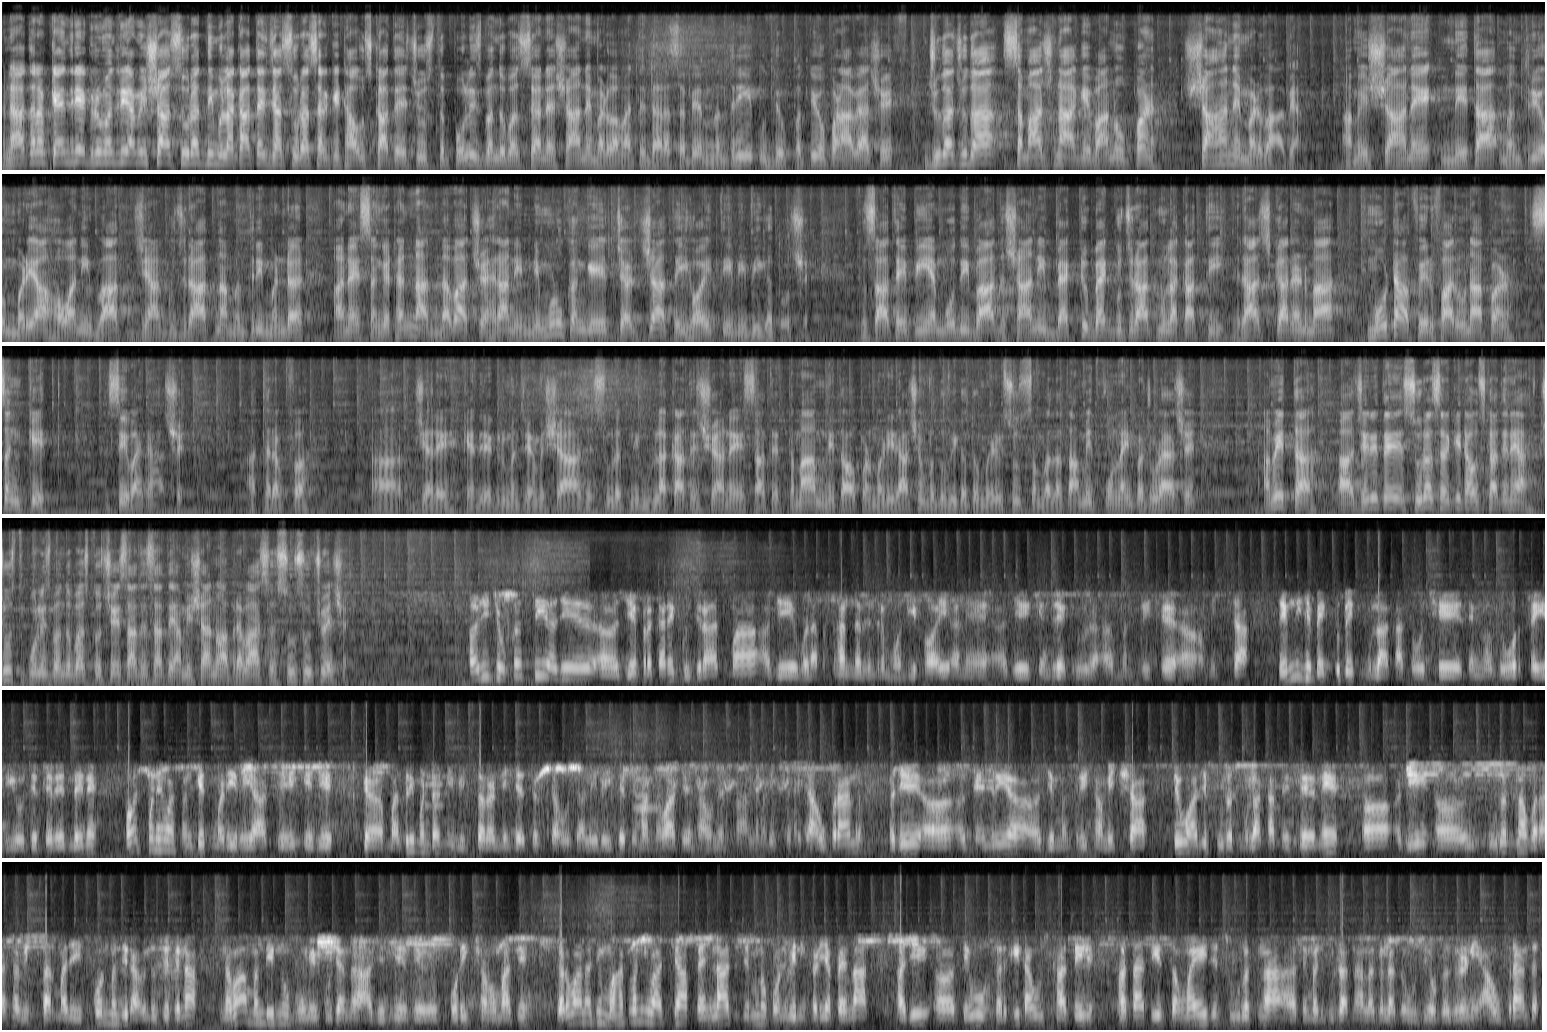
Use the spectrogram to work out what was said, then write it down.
અને આ તરફ કેન્દ્રીય ગૃહમંત્રી અમિત શાહ સુરતની મુલાકાતે, જ્યાં સુરત સર્કિટ હાઉસ ખાતે ચુસ્ત પોલીસ બંદોબસ્ત છે અને શાહને મળવા માટે ધારાસભ્ય મંત્રી ઉદ્યોગપતિઓ પણ આવ્યા છે. જુદા જુદા સમાજના આગેવાનો પણ શાહને મળવા આવ્યા. અમિત શાહને નેતા મંત્રીઓ મળ્યા હોવાની વાત, જ્યાં ગુજરાતના મંત્રીમંડળ અને સંગઠનના નવા ચહેરાની નિમણૂક અંગે ચર્ચા થઈ હોય તેવી વિગતો છે. તો સાથે પીએમ મોદી બાદ શાહની બેક ટુ બેક ગુજરાત મુલાકાતથી રાજકારણમાં મોટા ફેરફારોના પણ સંકેત સેવાઈ રહ્યા છે. આ તરફ જ્યારે કેન્દ્રીય ગૃહમંત્રી અમિત શાહ આજે સુરતની મુલાકાતે છે અને સાથે તમામ નેતાઓ પણ મળી રહ્યા છે, વધુ વિગતો મેળવીશું. સંવાદદાતા અમિત ફોનલાઈન પર જોડાયા છે. અમિત જે રીતે સુરત સર્કિટ હાઉસ ખાતેને ચુસ્ત પોલીસ બંદોબસ્ત છે, સાથે સાથે અમિત શાહનો આ પ્રવાસ શું સૂચવે છે? હજી ચોક્કસથી આજે જે પ્રકારે ગુજરાતમાં આજે વડાપ્રધાન નરેન્દ્ર મોદી હોય અને જે કેન્દ્રીય ગૃહ મંત્રી છે અમિત શાહ તેમની જે બેક ટુ બેક મુલાકાતો છે, તેમનો દોર થઈ રહ્યો છે, તેને લઈને સ્પષ્ટપણે એવા સંકેત મળી રહ્યા છે કે જે મંત્રીમંડળની વિસ્તરણની જે ચર્ચાઓ ચાલી રહી છે, તેમાં નવા ચહેરાઓને સ્થાન મળી શકે છે. આ ઉપરાંત જે કેન્દ્રીય જે મંત્રી છે અમિત શાહ, તેઓ આજે સુરત મુલાકાતે છે અને જે સુરતના વરાછા વિસ્તારમાં જે ઇસ્કોન મંદિર આવેલું છે, તેના નવા મંદિરનું ભૂમિપૂજન આજે છે તે થોડીક ક્ષણોમાં છે. કરવાના છે મહત્વની વાત છે, આ પહેલા જ તેમનો કોન્વે નીકળ્યા પહેલા આજે તેઓ સર્કિટ હાઉસ ખાતે હતા તે સમયે જ સુરતના તેમજ ગુજરાતના અલગ અલગ ઉદ્યોગ અગ્રણી આ ઉપરાંત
